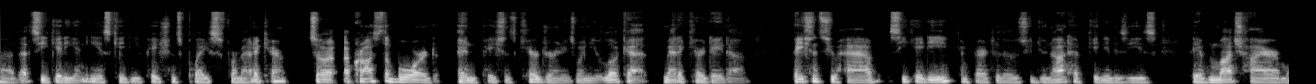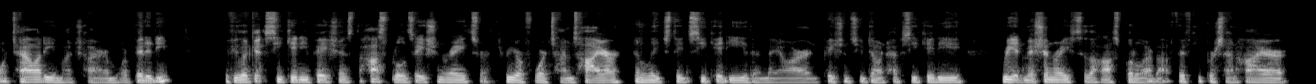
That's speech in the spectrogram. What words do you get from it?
uh, that CKD and ESKD patients place for Medicare. So across the board in patients' care journeys, when you look at Medicare data, patients who have CKD compared to those who do not have kidney disease, they have much higher mortality, much higher morbidity. If you look at CKD patients, the hospitalization rates are three or four times higher in late stage CKD than they are in patients who don't have CKD. Readmission rates to the hospital are about 50% higher.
